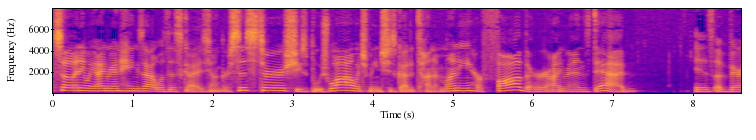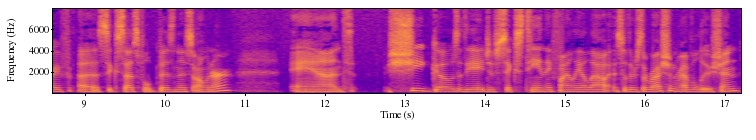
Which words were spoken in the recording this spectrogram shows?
So anyway, Ayn Rand hangs out with this guy's younger sister. She's bourgeois, which means she's got a ton of money. Her father, Ayn Rand's dad, is a very uh, successful business owner, and she goes at the age of 16. They finally allow. So there's the Russian Revolution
